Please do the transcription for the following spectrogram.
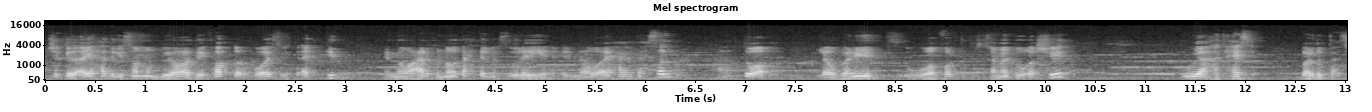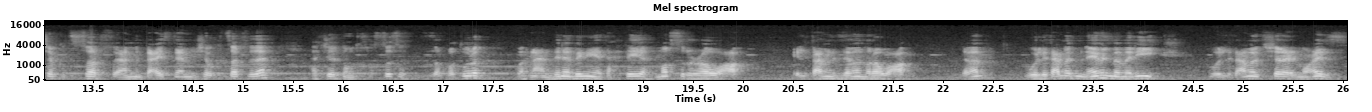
عشان كده أي حد بيصمم بيقعد يفكر كويس ويتأكد إن هو عارف إن هو تحت المسؤولية إن هو أي حاجة تحصل هتقف لو بنيت ووفرت في الخامات وغشيت وهتحاسب برضو بتاعت شبكة الصرف يا عم أنت عايز تعمل شبكة صرف ده؟ هات شركة متخصصة تظبطوا لك وإحنا عندنا بنية تحتية في مصر روعة. اللي اتعملت زمان روعة تمام؟ واللي اتعملت من أيام المماليك واللي اتعملت في شارع المعز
